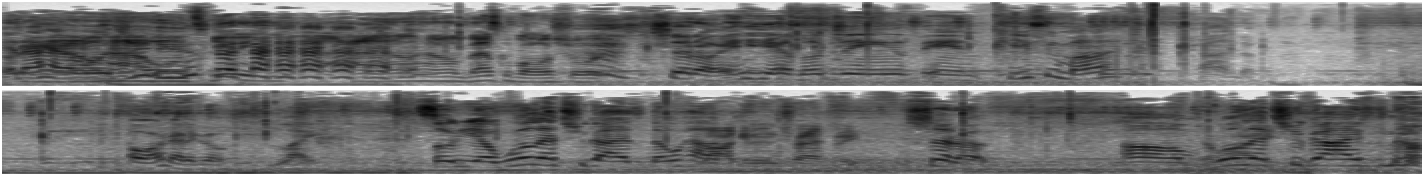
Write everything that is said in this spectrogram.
and I I have on have on jeans. skinny. I don't have on basketball shorts. Shut up. And he has on jeans. And can you see mine? Kind of. Oh, I gotta go. Like, so yeah, we'll let you guys know how. Walking in traffic. Shut up. Um, we'll let you guys know.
